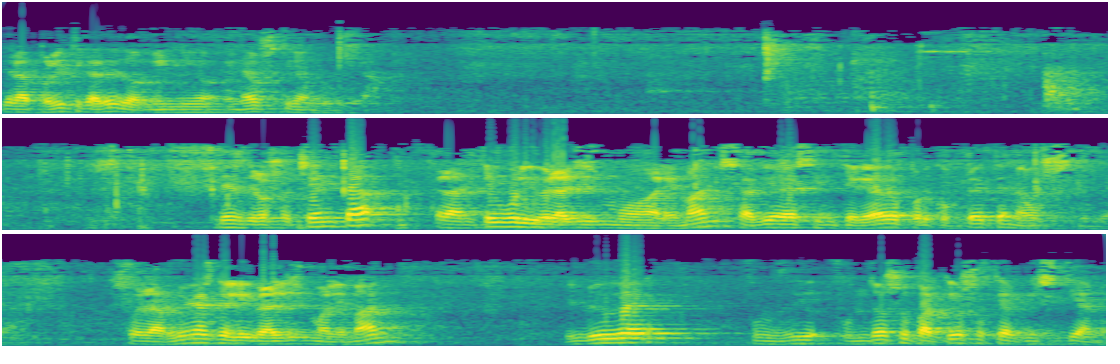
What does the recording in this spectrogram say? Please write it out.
de la política de dominio en Austria-Hungría. Desde los 80, el antiguo liberalismo alemán se había desintegrado por completo en Austria. Sobre las ruinas del liberalismo alemán, Luger fundió- fundó su Partido Social Cristiano,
